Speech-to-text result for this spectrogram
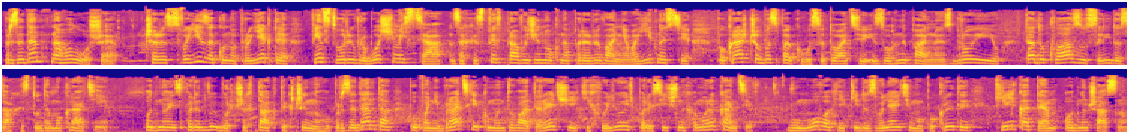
Президент наголошує, через свої законопроєкти він створив робочі місця, захистив право жінок на переривання вагітності, покращив безпекову ситуацію із вогнепальною зброєю та доклав зусиль до захисту демократії. Одна із передвиборчих тактик чинного президента по-панібратськи коментувати речі, які хвилюють пересічних американців в умовах, які дозволяють йому покрити кілька тем одночасно.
